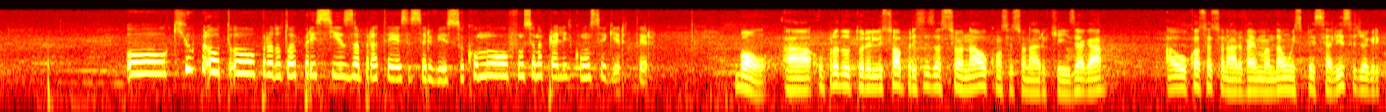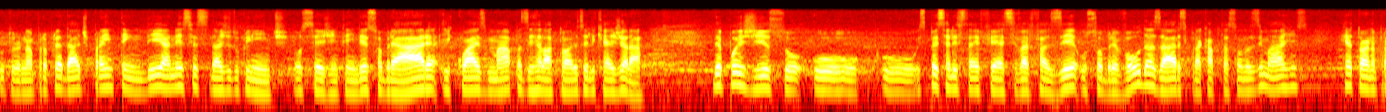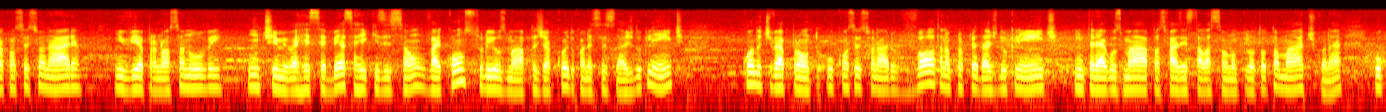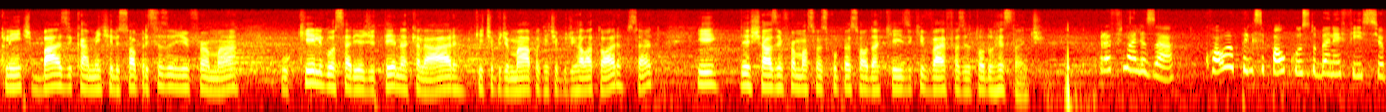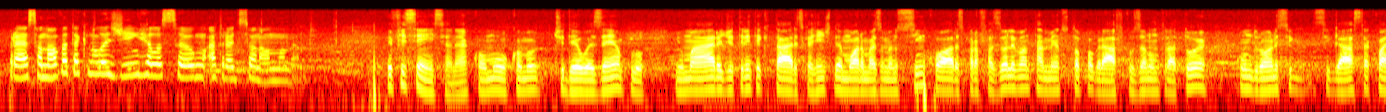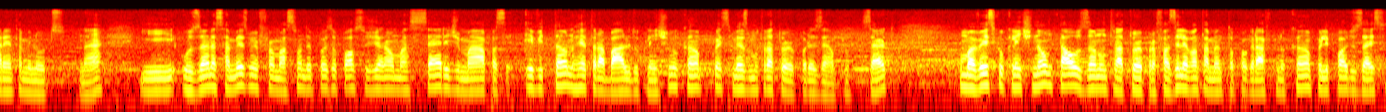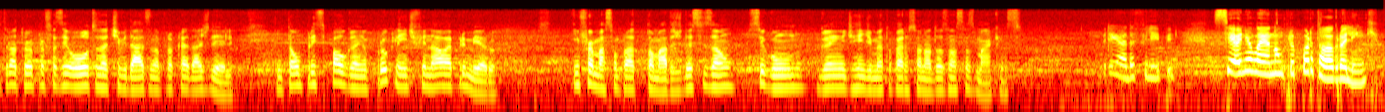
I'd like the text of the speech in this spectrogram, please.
O o produtor precisa para ter esse serviço? Como funciona para ele conseguir ter? Bom, a, o produtor ele só precisa acionar o concessionário QIZH o concessionário vai mandar um especialista de agricultura na propriedade para entender a necessidade do cliente, ou seja, entender sobre a área e quais mapas e relatórios ele quer gerar. Depois disso, o, o especialista FS vai fazer o sobrevoo das áreas para a captação das imagens, retorna para a concessionária, envia para a nossa nuvem, um time vai receber essa requisição, vai construir os mapas de acordo com a necessidade do cliente quando estiver pronto, o concessionário volta na propriedade do cliente, entrega os mapas, faz a instalação no piloto automático. Né? O cliente, basicamente, ele só precisa de informar o que ele gostaria de ter naquela área, que tipo de mapa, que tipo de relatório, certo? E deixar as informações com o pessoal da Case que vai fazer todo o restante. Para finalizar, qual é o principal custo-benefício para essa nova tecnologia em relação à tradicional no momento? Eficiência, né? Como, como eu te dei o exemplo, em uma área de 30 hectares, que a gente demora mais ou menos 5 horas para fazer o levantamento topográfico usando um trator, com drone se, se gasta 40 minutos, né? E usando essa mesma informação, depois eu posso gerar uma série de mapas, evitando o retrabalho do cliente no campo com esse mesmo trator, por exemplo, certo? Uma vez que o cliente não está usando um trator para fazer levantamento topográfico no campo, ele pode usar esse trator para fazer outras atividades na propriedade dele. Então, o principal ganho para o cliente final é, primeiro, informação para tomada de decisão, segundo, ganho de rendimento operacional das nossas máquinas. Obrigada, Felipe. Ciane Lennon para o Portal AgroLink.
